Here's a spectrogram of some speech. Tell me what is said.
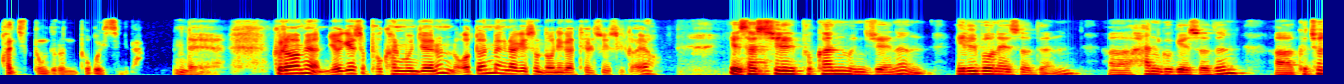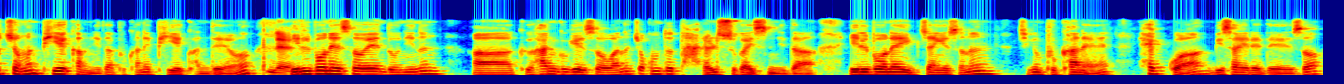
관측통들은 보고 있습니다. 네. 그러면 여기에서 북한 문제는 어떤 맥락에서 논의가 될 수 있을까요? 예, 사실 북한 문제는 일본에서든 아, 한국에서든 아, 그 초점은 비핵화입니다. 북한의 비핵화인데요. 네. 일본에서의 논의는 아, 그 한국에서와는 조금 더 다를 수가 있습니다. 일본의 입장에서는 지금 북한의 핵과 미사일에 대해서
